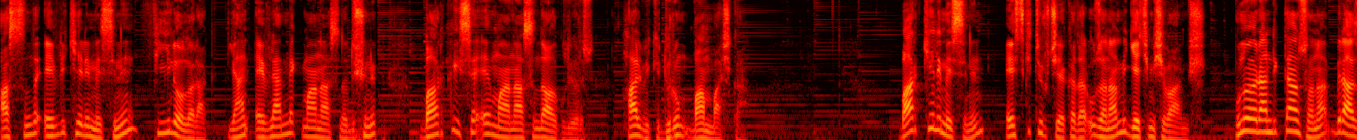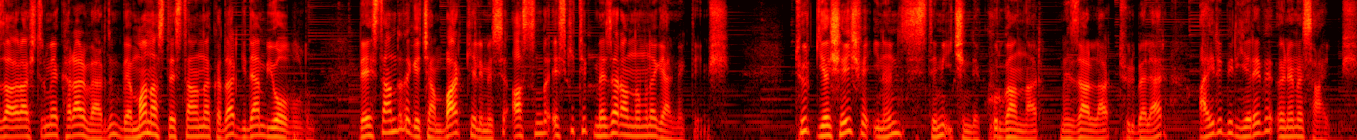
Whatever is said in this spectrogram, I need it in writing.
aslında evli kelimesini fiil olarak yani evlenmek manasında düşünüp barkı ise ev manasında algılıyoruz. Halbuki durum bambaşka. Bark kelimesinin eski Türkçe'ye kadar uzanan bir geçmişi varmış. Bunu öğrendikten sonra biraz daha araştırmaya karar verdim ve Manas destanına kadar giden bir yol buldum. Destanda da geçen bark kelimesi aslında eski tip mezar anlamına gelmekteymiş. Türk yaşayış ve inanış sistemi içinde kurganlar, mezarlar, türbeler ayrı bir yere ve öneme sahipmiş.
